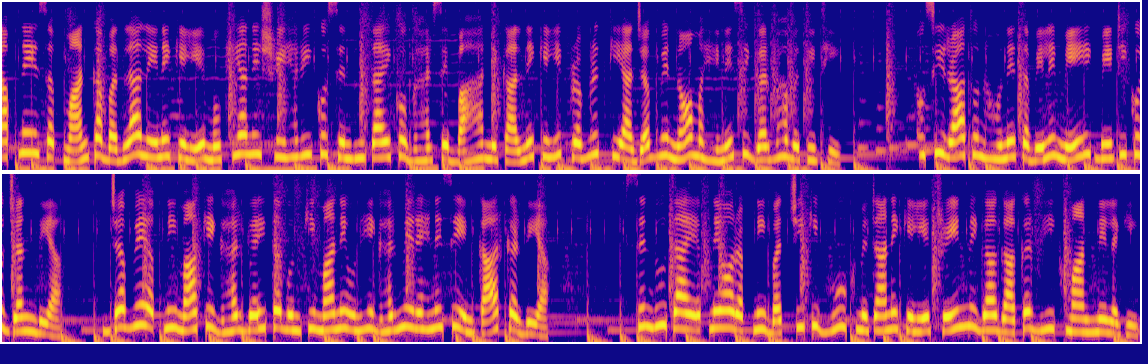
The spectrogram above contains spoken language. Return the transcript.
अपने इस अपमान का बदला लेने के लिए मुखिया ने श्रीहरि को सिंधुताई को घर से बाहर निकालने के लिए प्रवृत्त किया जब वे नौ महीने से गर्भवती थी। उसी रात उन्होंने तबेले में एक बेटी को जन्म दिया। जब वे अपनी माँ के घर गई तब उनकी माँ ने उन्हें घर में रहने से इनकार कर दिया। सिंधु ताई अपने और अपनी बच्ची की भूख मिटाने के लिए ट्रेन में गा गाकर भीख मांगने लगी।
